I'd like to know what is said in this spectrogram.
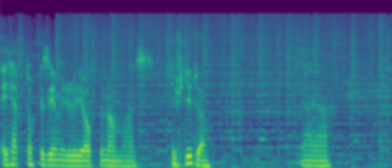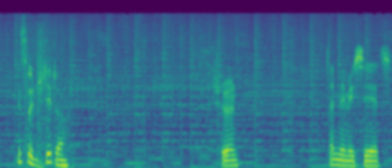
Ich hab doch gesehen, wie du die aufgenommen hast. Die steht da. Ja, ja. Ist so, die steht da. Schön. Dann nehme ich sie jetzt.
